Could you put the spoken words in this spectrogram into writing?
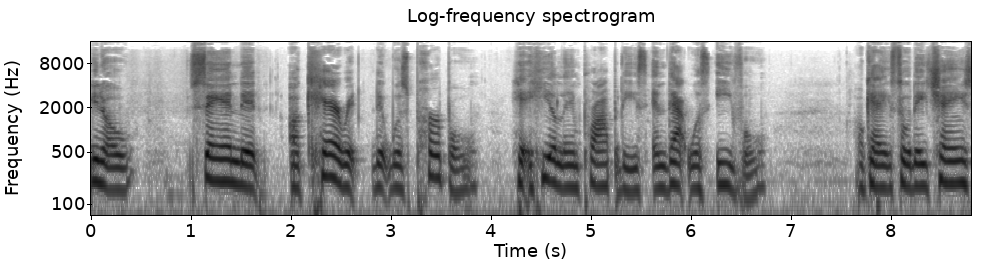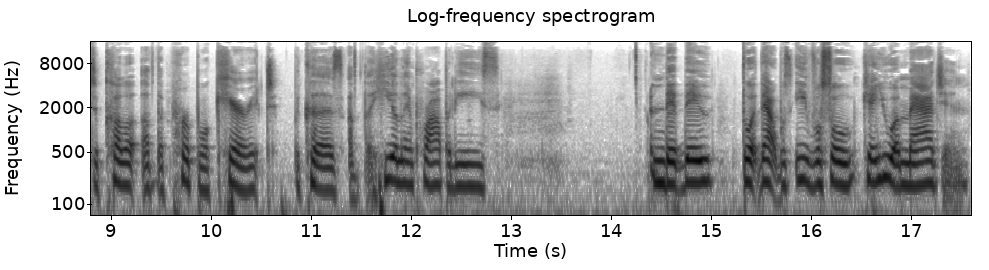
you know, saying that a carrot that was purple had healing properties and that was evil. Okay, so they changed the color of the purple carrot because of the healing properties and that they thought that was evil. So, can you imagine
